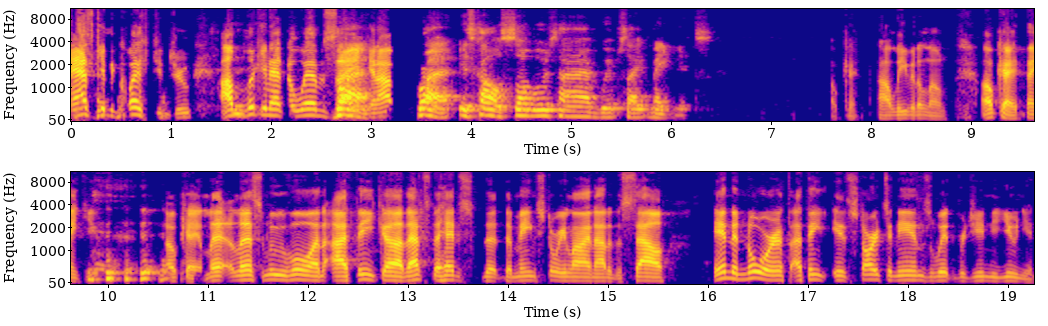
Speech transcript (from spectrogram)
asking the question, Drew. I'm looking at the website Bryan, and I Bryan, it's called summertime website maintenance. okay, I'll leave it alone. Okay, thank you. okay, let, let's move on. I think uh, that's the head the, the main storyline out of the South. In the North, I think it starts and ends with Virginia Union,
